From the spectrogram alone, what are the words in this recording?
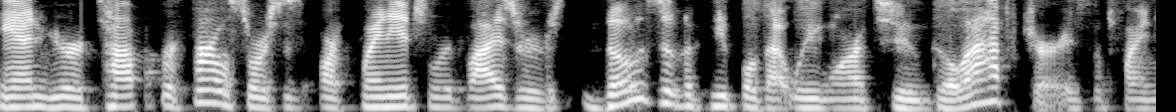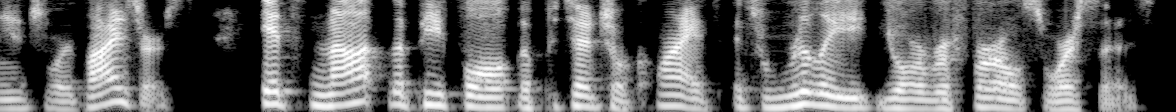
and your top referral sources are financial advisors. Those are the people that we want to go after is the financial advisors. It's not the people, the potential clients. It's really your referral sources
